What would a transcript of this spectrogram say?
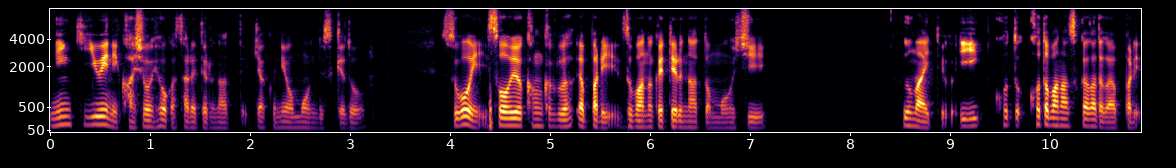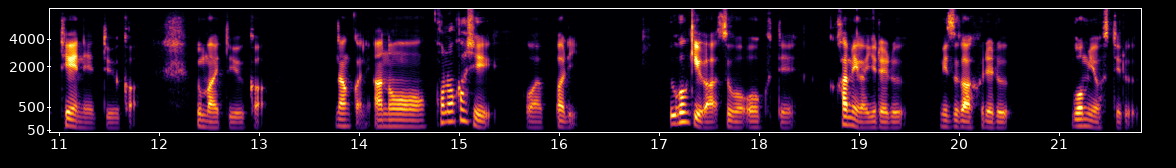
人気ゆえに過小評価されてるなって逆に思うんですけど、すごいそういう感覚がやっぱりずば抜けてるなと思うし、うまいというか、いいこと言葉の使い方がやっぱり丁寧というか、うまいというか、なんかね、あのーこの歌詞はやっぱり動きがすごい多くて、髪が揺れる、水が溢れる、ゴミを捨てる、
